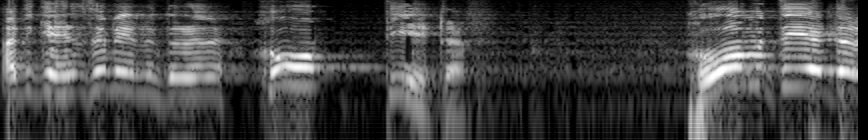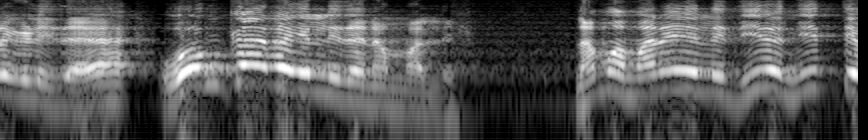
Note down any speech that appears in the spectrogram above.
ಅದಕ್ಕೆ ಹೆಸರೇನು ಅಂತ ಹೇಳಿದ್ರೆ ಹೋಮ್ ಥಿಯೇಟರ್ ಹೋಮ್ ಥಿಯೇಟರ್ಗಳಿದೆ ಓಂಕಾರ ಎಲ್ಲಿದೆ ನಮ್ಮಲ್ಲಿ? ನಮ್ಮ ಮನೆಯಲ್ಲಿ ದಿನ ನಿತ್ಯ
